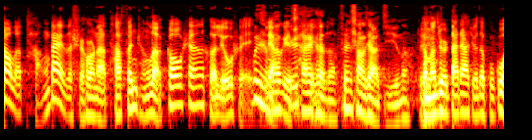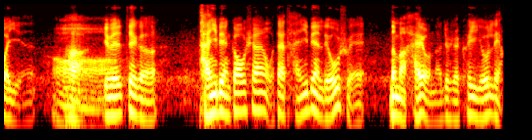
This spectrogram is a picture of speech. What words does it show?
到了唐代的时候呢，它分成了高山和流水。为什么要给拆开呢？分上下集呢？可能就是大家觉得不过瘾、哦、啊，因为这个弹一遍高山，我再弹一遍流水，那么还有呢，就是可以有两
